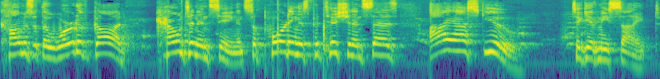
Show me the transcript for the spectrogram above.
comes with the word of God countenancing and supporting his petition and says, I ask you to give me sight.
